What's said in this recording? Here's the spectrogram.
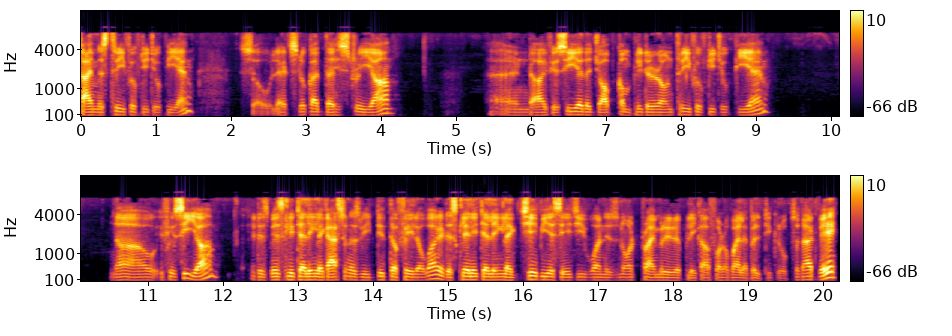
time is 3:52 p.m. so let's look at the history here and uh, if you see here the job completed around 3:52 p.m. now if you see here it is basically telling like as soon as we did the failover it is clearly telling like JBS AG1 is not primary replica for availability group. So that way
